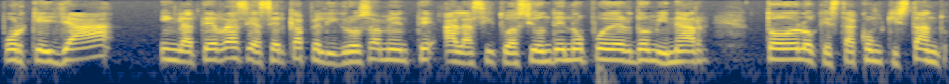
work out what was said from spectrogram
porque ya Inglaterra se acerca peligrosamente a la situación de no poder dominar todo lo que está conquistando.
